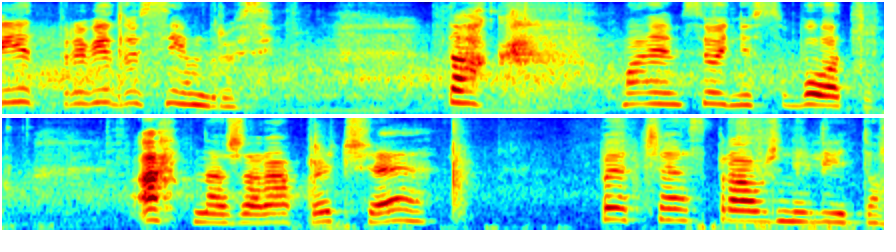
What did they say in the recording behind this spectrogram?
Привіт, привіт усім, друзі. Так, маємо сьогодні суботу. А, на жара пече. Пече справжнє літо.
